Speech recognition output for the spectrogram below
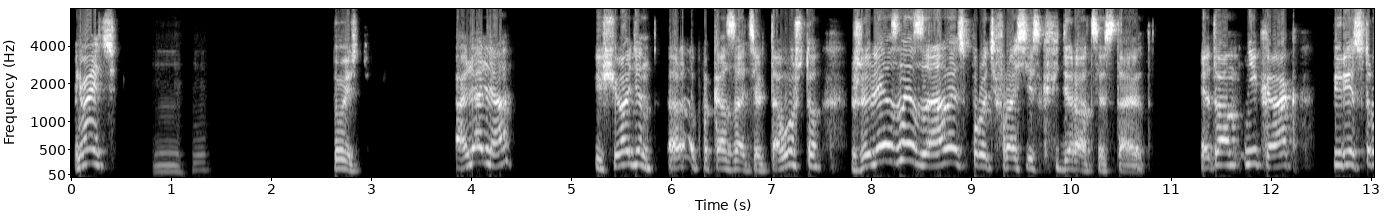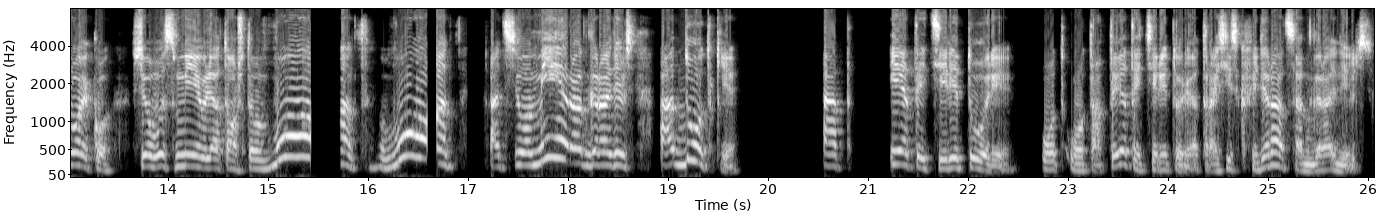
Понимаете? Мгм. То есть, а-ля-ля. Еще один э, показатель того, что железный занавес против Российской Федерации ставят. Это вам не как перестройку. Все высмеивали о том, что вот, вот, от всего мира отгородились. А дудки от этой территории, вот, вот от этой территории, от Российской Федерации отгородились.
